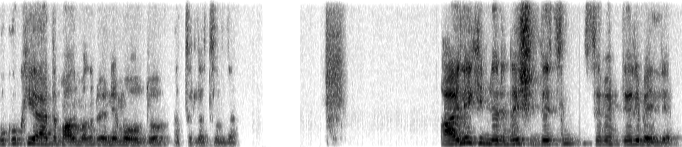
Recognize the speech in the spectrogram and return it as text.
hukuki yardım almanın önemi olduğu hatırlatıldı. Aile hekimlerinde şiddetin sebepleri belli.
